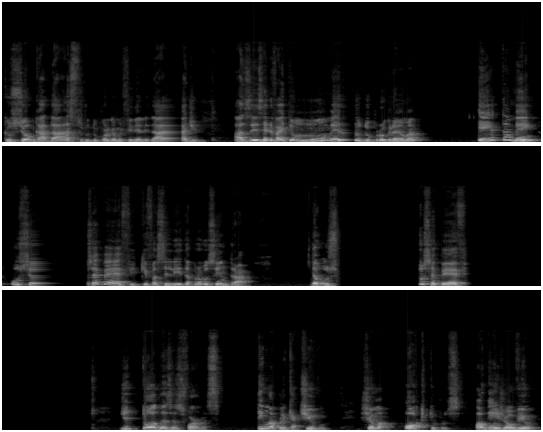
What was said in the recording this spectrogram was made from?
que o seu cadastro do programa de fidelidade, às vezes ele vai ter um número do programa e também o seu CPF, que facilita para você entrar. Então, o seu CPF de todas as formas. Tem um aplicativo chama Octopus. Alguém já ouviu?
